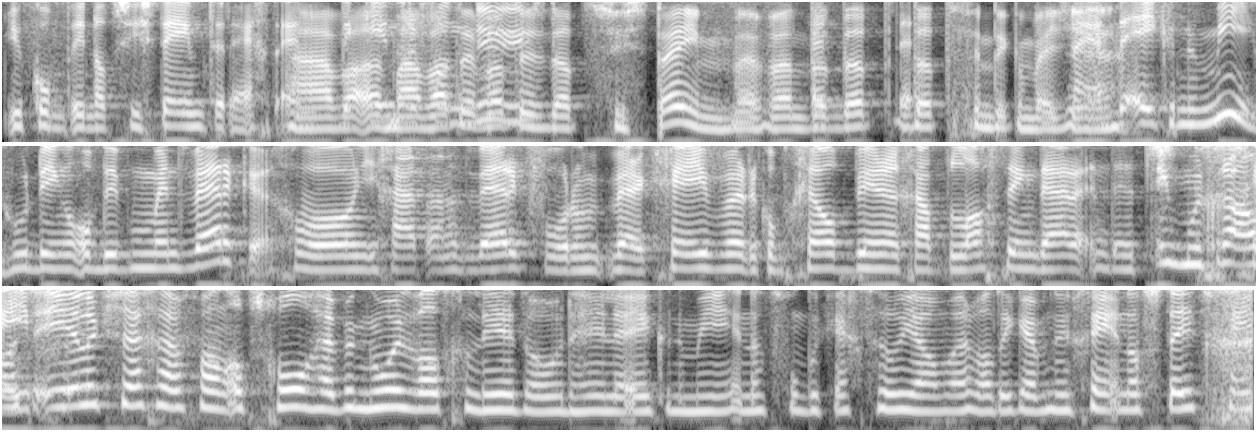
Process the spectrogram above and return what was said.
je komt in dat systeem terecht en Ah, de kinderen maar wat, van nu wat is dat systeem? Eh, Want dat, dat, dat vind ik een beetje... nou ja, eh, de economie, hoe dingen op dit moment werken. Gewoon, je gaat aan het werk voor een werkgever, er komt geld binnen, er gaat belasting daar. Het Ik moet trouwens eerlijk zeggen, van op school heb ik nooit wat geleerd over de hele economie. En dat vond ik echt heel jammer, want ik heb nu geen, nog steeds geen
